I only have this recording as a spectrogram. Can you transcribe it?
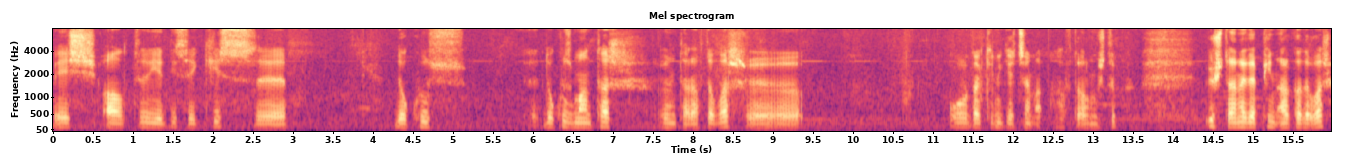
5, 6, 7, 8, 9, 9 mantar ön tarafta var. E, Oradakini geçen hafta almıştık. 3 tane de pin arkada var.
